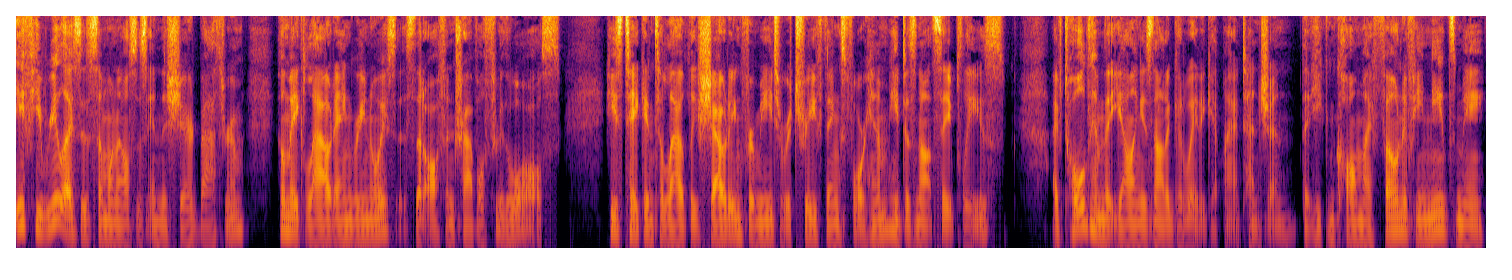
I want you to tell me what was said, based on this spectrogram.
If he realizes someone else is in the shared bathroom, he'll make loud, angry noises that often travel through the walls. He's taken to loudly shouting for me to retrieve things for him. He does not say please. I've told him that yelling is not a good way to get my attention, that he can call my phone if he needs me,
